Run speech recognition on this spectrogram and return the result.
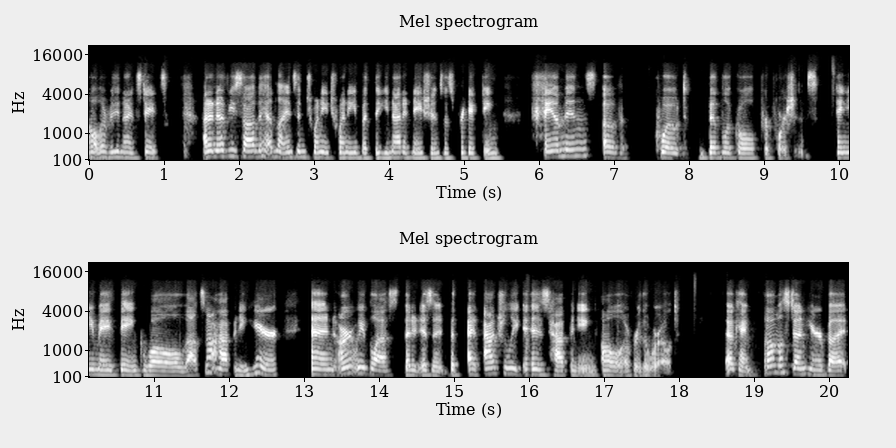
all over the United States. I don't know if you saw the headlines in 2020, but the United Nations was predicting famines of quote biblical proportions. And you may think, well, that's not happening here. And aren't we blessed that it isn't? But it actually is happening all over the world. Okay, almost done here, but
